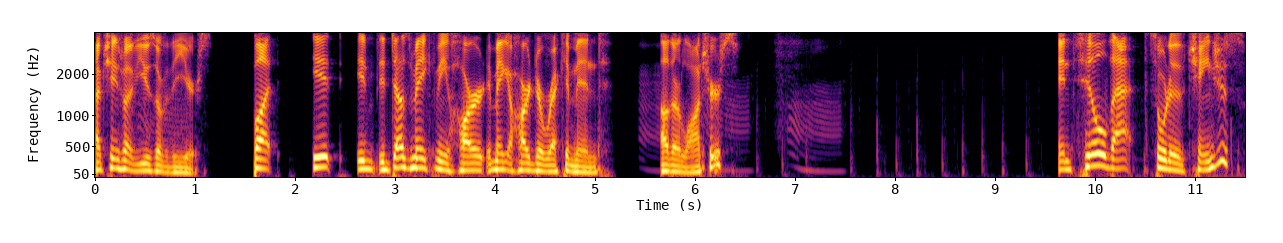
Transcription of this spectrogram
I've changed my views over the years. But it, it it does make me hard it make it hard to recommend other launchers. Until that sort of changes.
